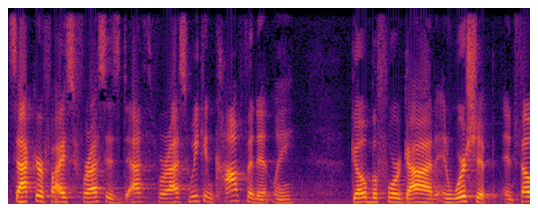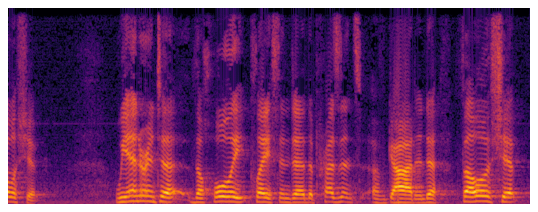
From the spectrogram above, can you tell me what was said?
sacrifice for us, his death for us, we can confidently go before God and worship and fellowship. We enter into the holy place, into the presence of God, into fellowship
